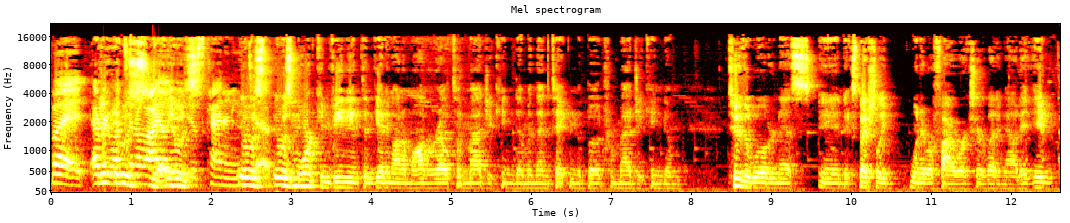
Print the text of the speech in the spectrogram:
But every It- it once was- in a while, yeah, it you was- just kind of need It was to. it was more convenient than getting on a monorail to Magic Kingdom and then taking the boat from Magic Kingdom to the wilderness, and especially whenever fireworks are letting out, it it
